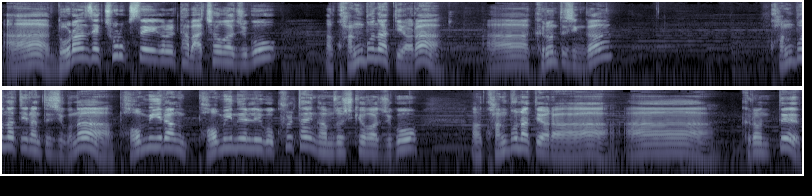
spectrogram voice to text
아, 노란색, 초록색을 다 맞춰가지고, 아, 광분화 띄어라? 아, 그런 뜻인가? 광분화 띄란 뜻이구나. 범위랑 범위 늘리고 쿨타임 감소시켜가지고, 아, 광분화 띄어라. 아, 그런 뜻.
